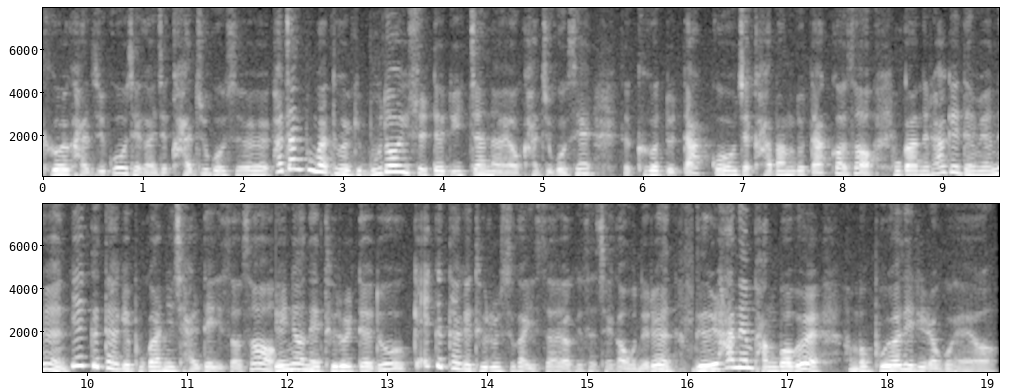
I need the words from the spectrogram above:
그걸 가지고 제가 이제 가죽 옷을 화장품 같은 거 이렇게 묻어 있을 때도 있잖아요. 가죽 옷에. 그것도 닦고 이제 가방도 닦아서 보관을 하게 되면은 깨끗하게 보관이 잘 돼 있어서 내년에 들을 때도 깨끗하게 들을 수가 있어요. 그래서 제가 오늘은 늘 하는 방법을 한번 보여드리려고 해요.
